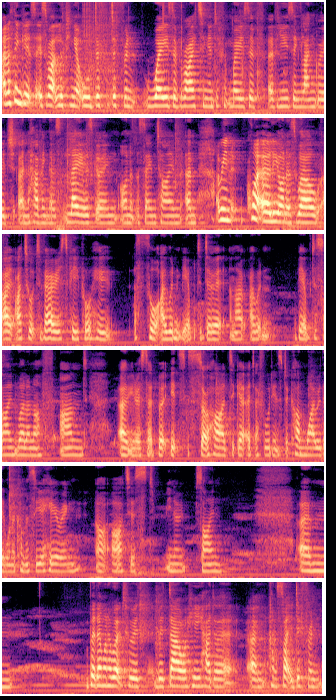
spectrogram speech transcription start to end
and I think it's it's about looking at all diff- different ways of writing and different ways of, of using language and having those layers going on at the same time. Um, I mean, quite early on as well, I, I talked to various people who thought I wouldn't be able to do it and I, I wouldn't be able to sign well enough and. Uh, you know, said, but it's so hard to get a deaf audience to come. Why would they want to come and see a hearing uh, artist, you know, sign? Um, but then when I worked with with Dow, he had a um, kind of slightly different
